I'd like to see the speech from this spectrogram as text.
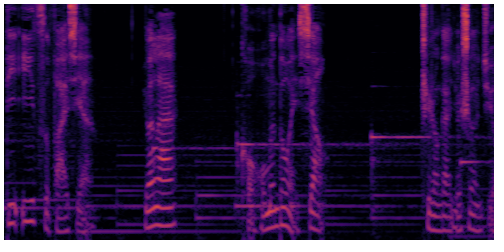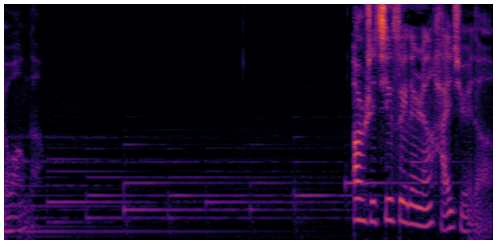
第一次发现，原来口红们都很像。这种感觉是很绝望的。二十七岁的人还觉得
